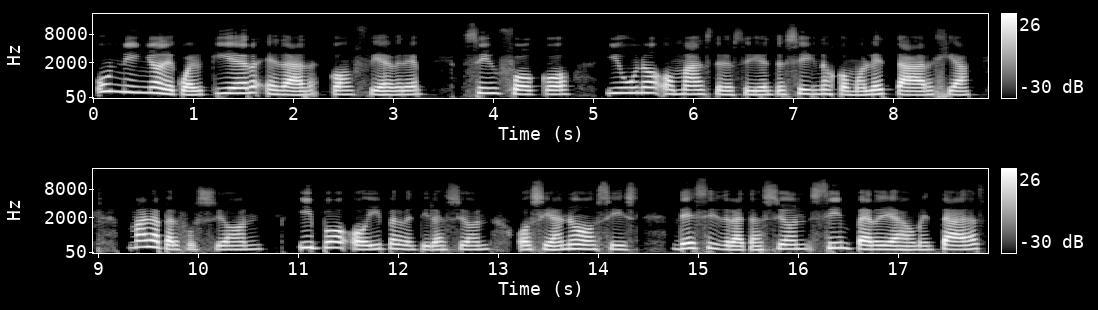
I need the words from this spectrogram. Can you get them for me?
Un niño de cualquier edad con fiebre, sin foco y uno o más de los siguientes signos como letargia, mala perfusión, hipo o hiperventilación, cianosis, deshidratación sin pérdidas aumentadas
